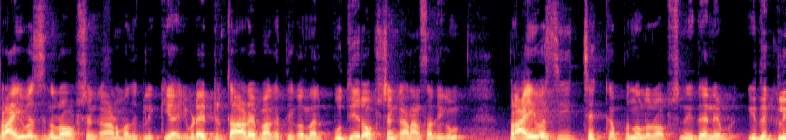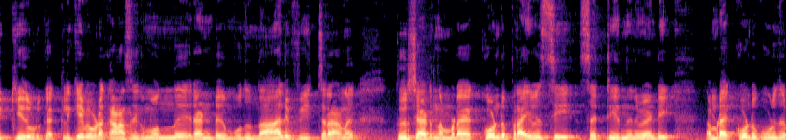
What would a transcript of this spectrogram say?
പ്രൈവസി എന്നുള്ള ഓപ്ഷൻ കാണും അത് ക്ലിക്ക് ചെയ്യുക. ഇവിടെ ഏറ്റവും താഴെ ഭാഗത്തേക്ക് വന്നാൽ പുതിയൊരു ഓപ്ഷൻ കാണാൻ സാധിക്കും. പ്രൈവസി ചെക്കപ്പ് എന്നുള്ളൊരു ഓപ്ഷൻ ഇത് എനേബിൾ ഇത് ക്ലിക്ക് ചെയ്ത് കൊടുക്കുക. ക്ലിക്ക് ചെയ്യുമ്പോൾ ഇവിടെ കാണാൻ സാധിക്കും ഒന്ന് രണ്ട് മൂന്ന് നാല് ഫീച്ചറാണ് തീർച്ചയായിട്ടും നമ്മുടെ അക്കൗണ്ട് പ്രൈവസി സെറ്റ് ചെയ്യുന്നതിന് വേണ്ടി നമ്മുടെ അക്കൗണ്ട് കൂടുതൽ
